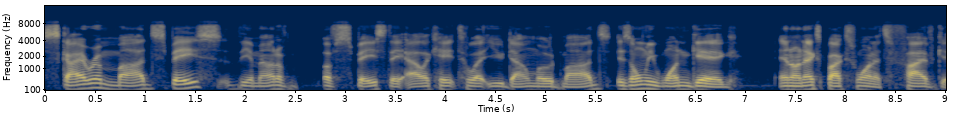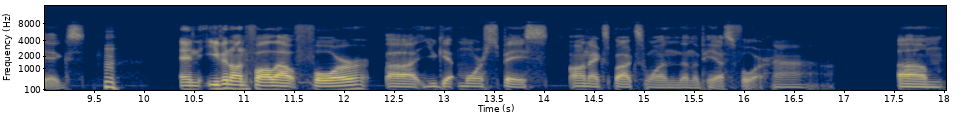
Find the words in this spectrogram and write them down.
Skyrim mod space, the amount of, of space they allocate to let you download mods is only one gig, and on Xbox One, it's five gigs. and even on Fallout 4, uh, you get more space on Xbox One than the PS4. Ah. Um,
